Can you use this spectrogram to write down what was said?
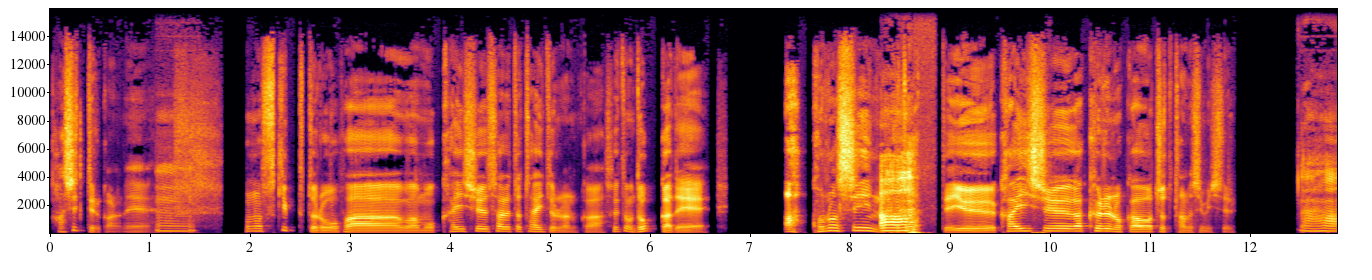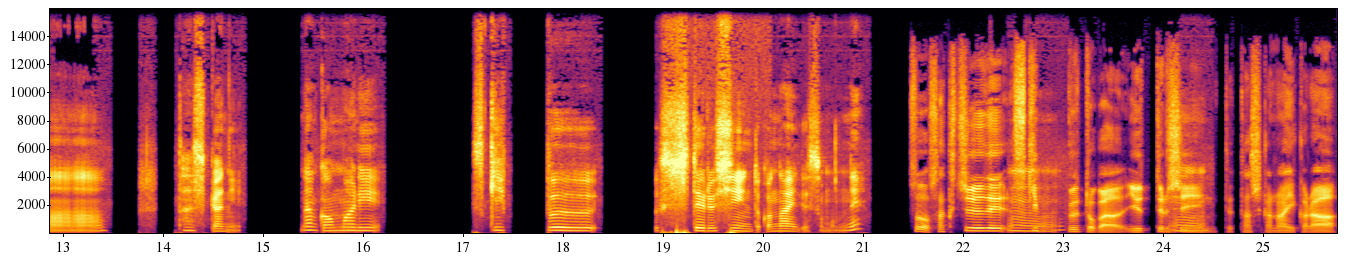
走ってるからね。うんこのスキップとローファーはもう回収されたタイトルなのか、それともどっかで、あこのシーンのことっていう回収が来るのかをちょっと楽しみにしてる。あー確かになんかあんまりスキップしてるシーンとかないですもんね。そう、作中でうん。スキップとか言ってるシーンって確かないから、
